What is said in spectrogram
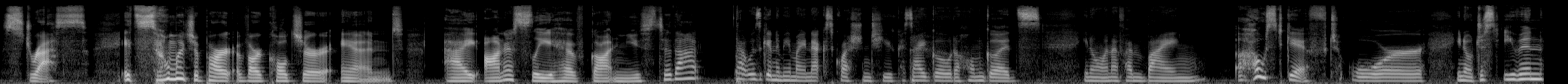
stress. It's so much a part of our culture and i honestly have gotten used to that. That was going to be my next question to you because I go to Home Goods, you know, and if I'm buying a host gift or, you know, just even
